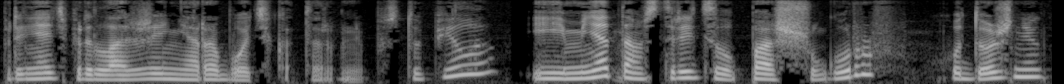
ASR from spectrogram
принять предложение о работе, которое мне поступило. И меня там встретил Паш Шугуров, художник,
